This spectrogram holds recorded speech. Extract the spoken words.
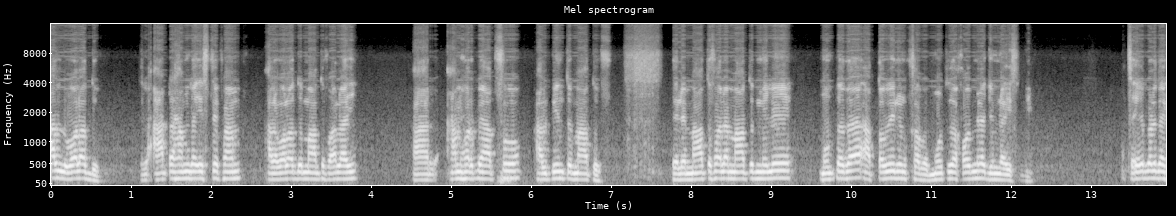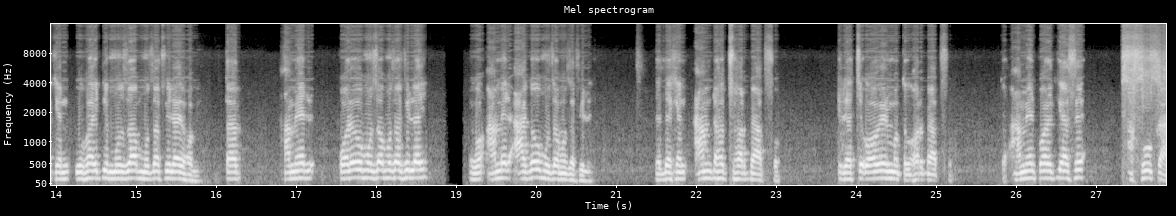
আল ওয়ালাদু। তাহলে আটা হামজা ইস্তেফাম, আল ওয়ালাদু মাতুফ আলাই, আর আম হরফে আতফো, আল বিন্তু মাতুফ। তাহলে মাতুফ আলাই, মাতুফ মিলে মুবতাদা আর তবিরুল খবর। মুবতাদা খবর মিলে জুমলা ইসমি। আচ্ছা এরপরে দেখেন, উভয়টি মোজা মোজাফিলাই হবে। অর্থাৎ আমের পরেও মোজা মোজাফিলাই এবং আমের আগেও মোজা মোজাফিলাই তা দেখেন, আমটা হচ্ছে হরপে আতফ। এটা হচ্ছে ওয়ের মতো হরপে আতফ। তো আমের পরে কি আছে? আহুকা,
